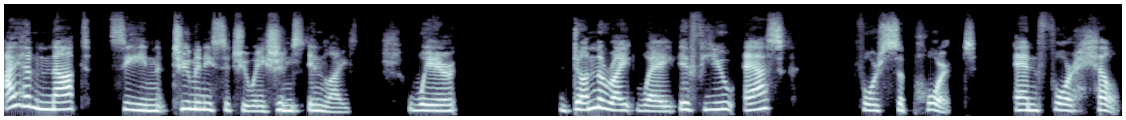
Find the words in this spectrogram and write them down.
I have not seen too many situations in life where done the right way, if you ask for support and for help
